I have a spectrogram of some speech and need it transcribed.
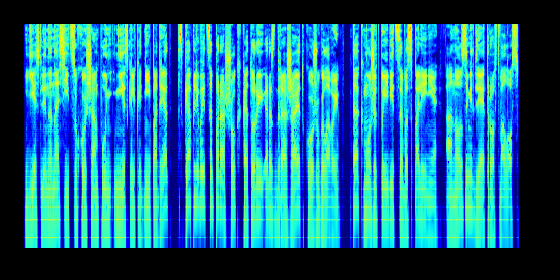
Если наносить сухой шампунь несколько дней подряд, скапливается порошок, который раздражает кожу головы. Так может появиться воспаление, оно замедляет рост волос.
